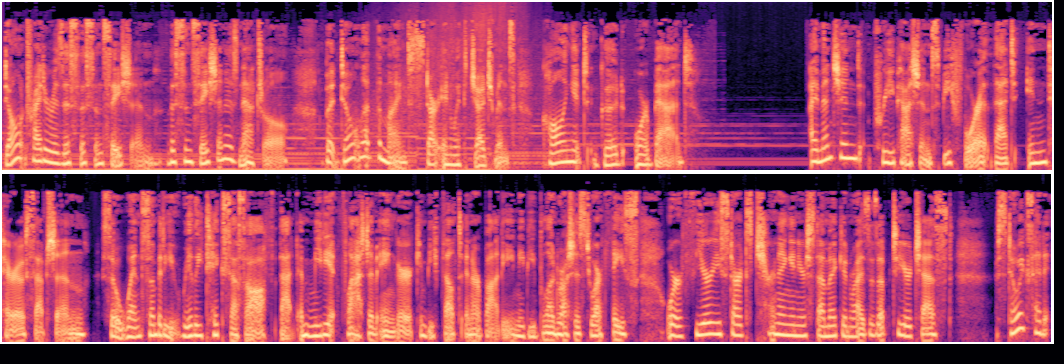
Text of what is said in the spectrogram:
don't try to resist the sensation. The sensation is natural, but don't let the mind start in with judgments, calling it good or bad. I mentioned pre-passions before that interoception. So when somebody really takes us off, that immediate flash of anger can be felt in our body. Maybe blood rushes to our face or fury starts churning in your stomach and rises up to your chest. Stoics said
